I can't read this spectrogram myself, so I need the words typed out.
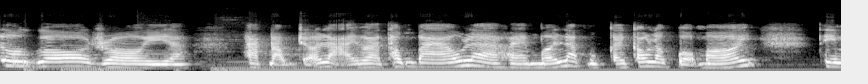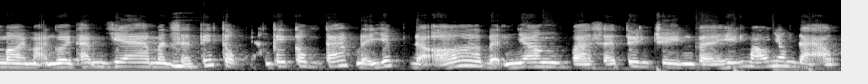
logo rồi à, hoạt động trở lại và thông báo là hoàng mới lập một cái câu lạc bộ mới thì mời mọi người tham gia mình ừ. sẽ tiếp tục những cái công tác để giúp đỡ bệnh nhân và sẽ tuyên truyền về hiến máu nhân đạo yeah.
